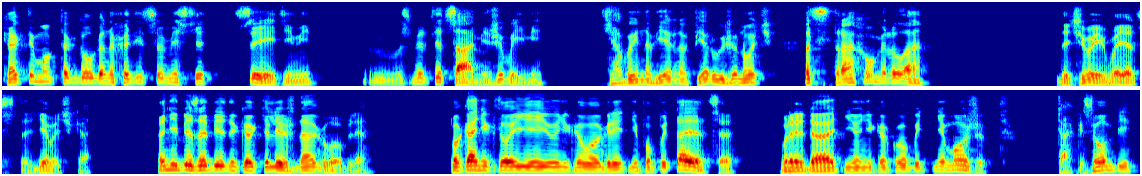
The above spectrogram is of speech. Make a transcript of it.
как ты мог так долго находиться вместе с этими, с живыми. Я бы, наверное, в первую же ночь от страха умерла. Да чего их бояться-то, девочка? Они безобидны, как тележная оглобля. Пока никто ею никого огреть не попытается, вреда от нее никакого быть не может. Так зомби.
